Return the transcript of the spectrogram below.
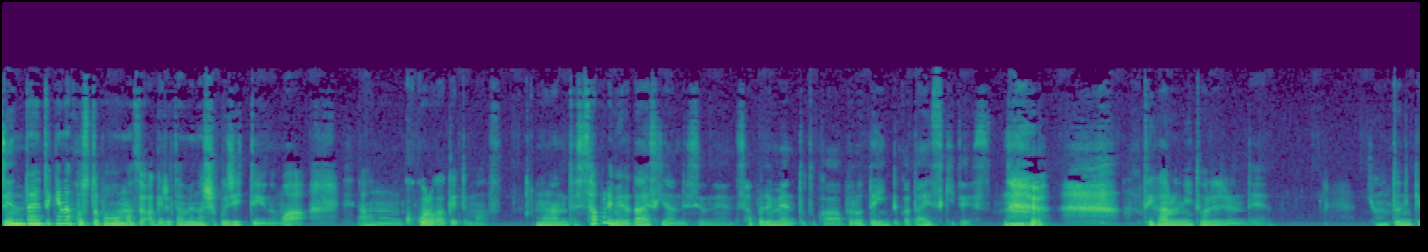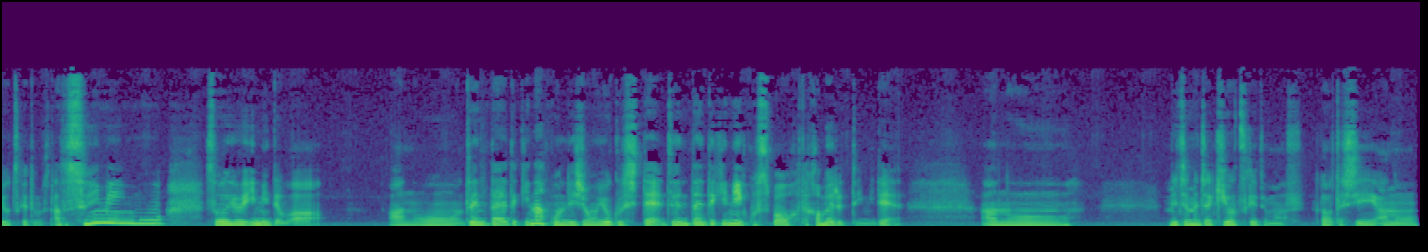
全体的なコストパフォーマンスを上げるための食事っていうのはあの心がけてます。もう私サプリメント大好きなんですよね。サプリメントとかプロテインとか大好きです。手軽に取れるんで。本当に気をつけてます。あと睡眠もそういう意味ではあの全体的なコンディションを良くして全体的にコスパを高めるって意味であのめちゃめちゃ気をつけてます。私あの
